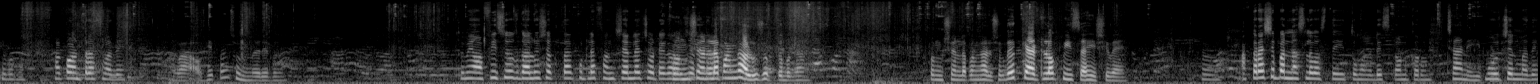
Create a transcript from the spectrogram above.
हे बघा हा कॉन्ट्रास्टमध्ये. वाव हे पण सुंदर आहे बघा. तुम्ही ऑफिस यूज घालू शकता कुठल्या फंक्शनला छोटे घालू शकता. फंक्शनला पण घालू शकतो बघा. फंक्शनला पण घालू शकतो. कॅटलॉग पीस आहे शिवाय. हो. अकराशे पन्नासला बसते ही तुम्हाला डिस्काउंट करून. छान आहे ही पण. मुळचंदमध्ये.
